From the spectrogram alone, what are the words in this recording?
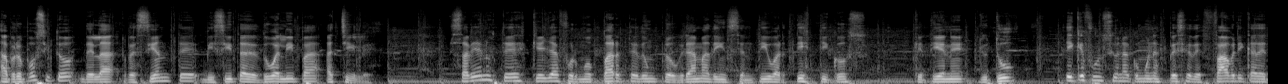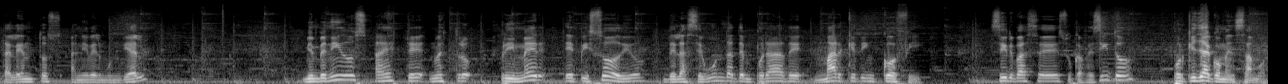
A propósito de la reciente visita de Dua Lipa a Chile, ¿sabían ustedes que ella formó parte de un programa de incentivo artísticos que tiene YouTube y que funciona como una especie de fábrica de talentos a nivel mundial? Bienvenidos a este nuestro primer episodio de la segunda temporada de Marketing Coffee. Sírvase su cafecito porque ya comenzamos.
